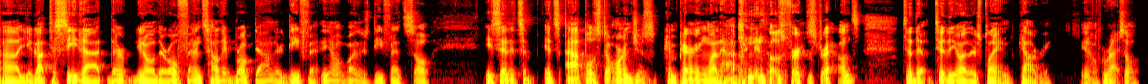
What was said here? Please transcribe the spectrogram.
Uh, you got to see that their, you know, their offense, how they broke down their defense, you know, Oilers defense. So he said it's a, it's apples to oranges comparing what happened in those first rounds to the to the Oilers playing Calgary. You know, Right. So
